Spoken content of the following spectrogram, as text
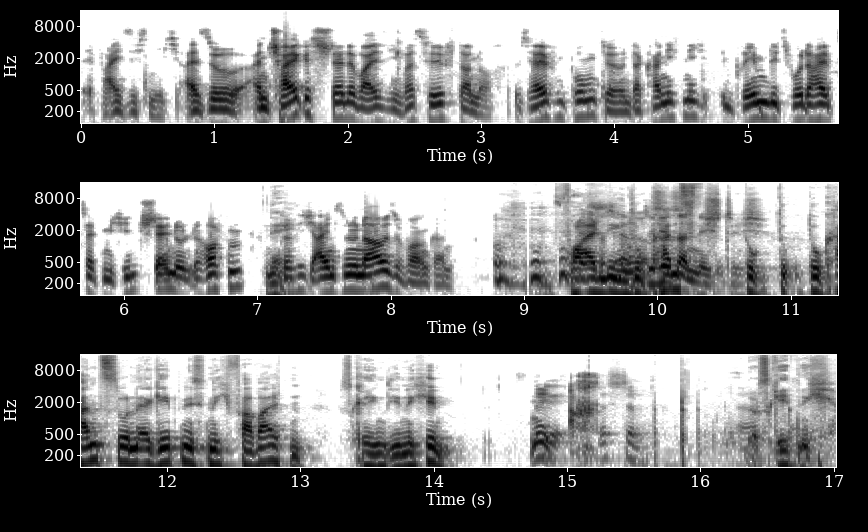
äh, weiß ich nicht. Also an Schalkes Stelle weiß ich nicht, was hilft da noch? Es helfen Punkte und da kann ich nicht in Bremen die zweite Halbzeit mich hinstellen und hoffen, nee. dass ich eins nur nach Hause fahren kann. Vor allen Dingen, du kannst, du, du, du, kannst so ein Ergebnis nicht verwalten. Das kriegen die nicht hin. Nee, Ach, das stimmt. Das geht nicht.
